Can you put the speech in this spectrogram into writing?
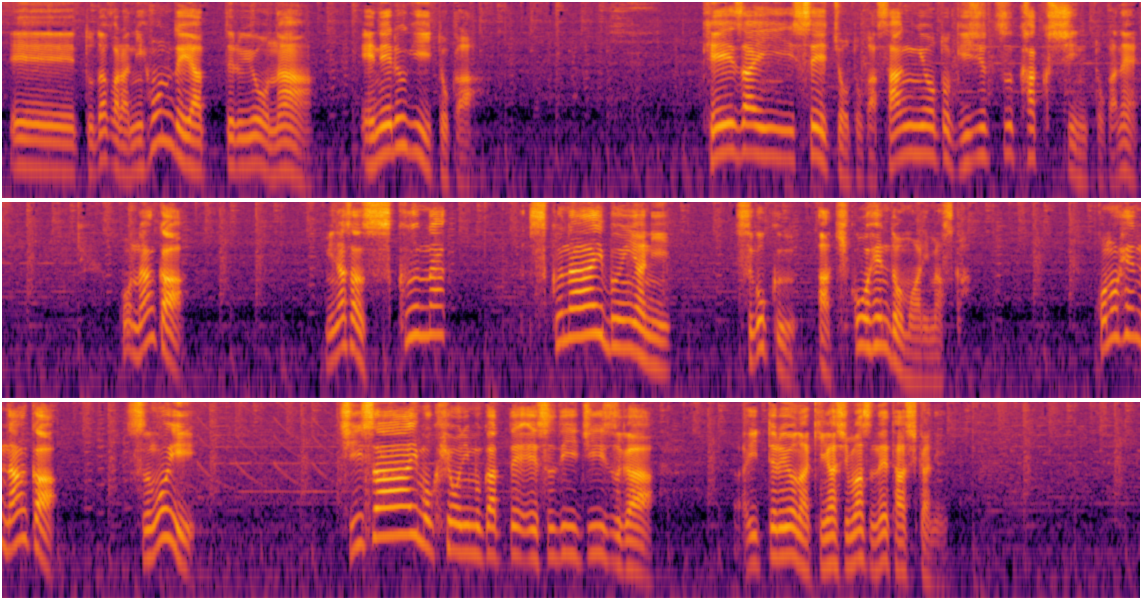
えー、っとだから日本でやってるようなエネルギーとか経済成長とか産業と技術革新とかね。こうなんか皆さん少な少ない分野にすごくあ気候変動もありますか。この辺なんかすごい小さい目標に向かって SDGs が言ってるような気がしますね確かに。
